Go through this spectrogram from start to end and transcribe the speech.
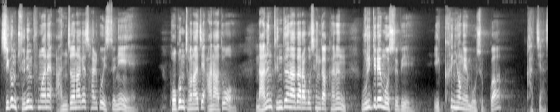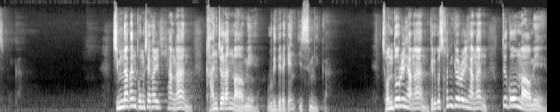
지금 주님 품 안에 안전하게 살고 있으니 복음 전하지 않아도 나는 든든하다라고 생각하는 우리들의 모습이 이 큰 형의 모습과 같지 않습니까? 집 나간 동생을 향한 간절한 마음이 우리들에겐 있습니까? 전도를 향한 그리고 선교를 향한 뜨거운 마음이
